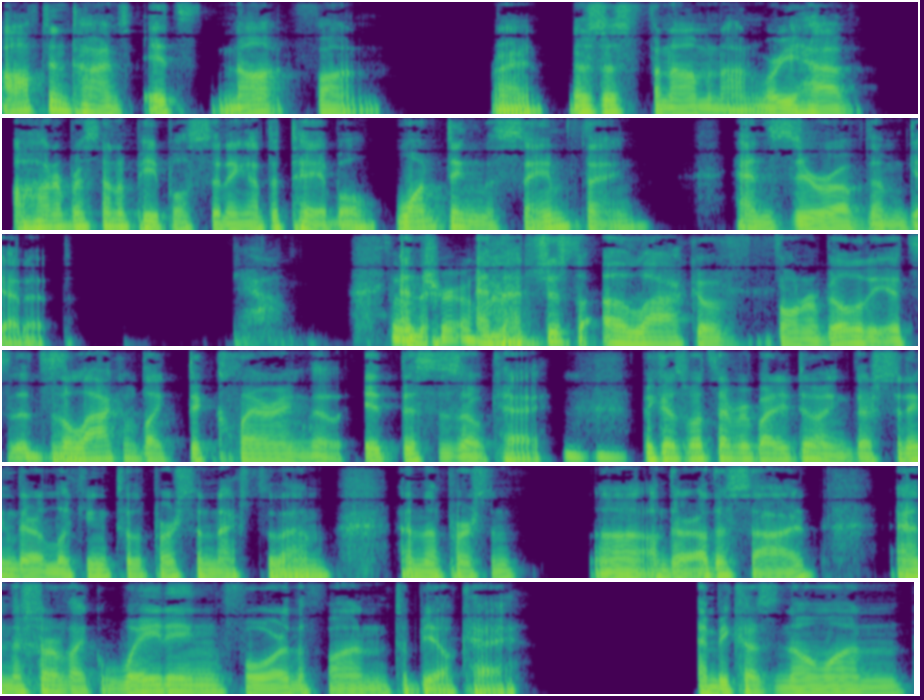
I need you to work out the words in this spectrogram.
oftentimes it's not fun, right? There's this phenomenon where you have 100% of people sitting at the table wanting the same thing and zero of them get it. Yeah. So and, true. And that's just a lack of vulnerability. It's it's mm-hmm. a lack of like declaring that it this is okay. Mm-hmm. Because what's everybody doing? They're sitting there looking to the person next to them and the person uh, on their other side, and they're sort of like waiting for the fun to be okay. And because no one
